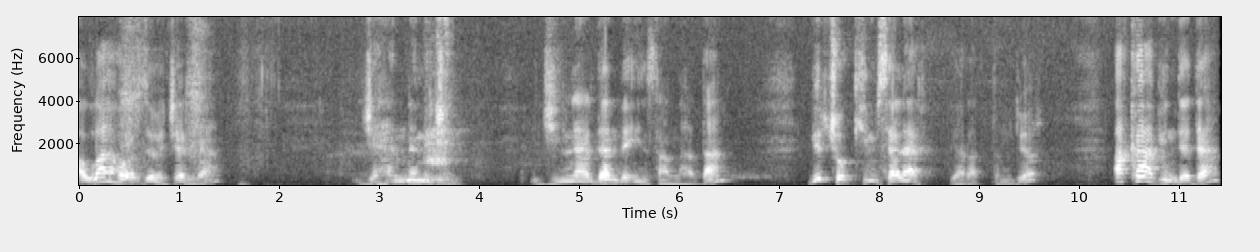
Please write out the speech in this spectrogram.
Allah Azze ve Celle cehennem için cinlerden ve insanlardan birçok kimseler yarattım diyor. Akabinde de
